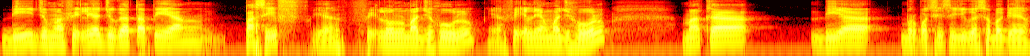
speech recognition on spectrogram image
di jumlah fi'liyah juga tapi yang pasif ya fi'lul majhul ya fi'il yang majhul maka dia berposisi juga sebagai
